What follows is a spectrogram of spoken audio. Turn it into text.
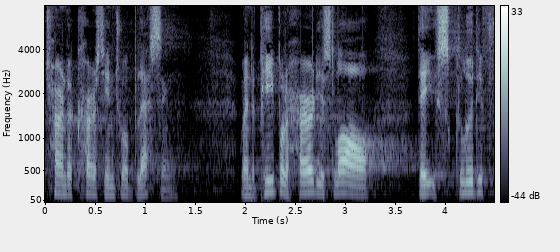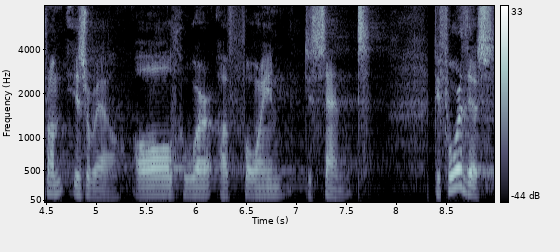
turned the curse into a blessing. When the people heard his law, they excluded from Israel all who were of foreign descent. Before this,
